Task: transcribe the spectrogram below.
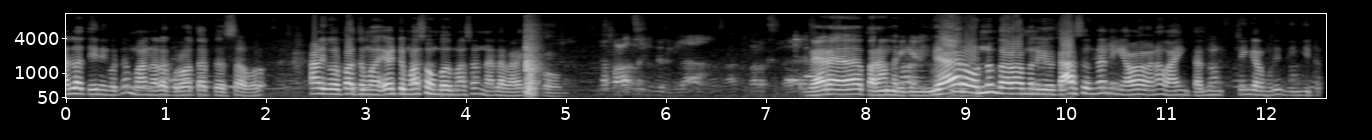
நல்ல தீனி கொடுத்து மாடு நல்லா குரோத்தாக பெருசாக வரும். நாளைக்கு ஒரு பத்து மா எட்டு மாதம் ஒம்பது மாதம் நல்ல விலைக்கு போகும். வேற பராமரிக்கணும்? வேற ஒன்றும் பராமரிக்க காசு இருந்தால் நீங்கள் எவ்வளோ வேணால் வாங்கி தள்ளுங்க. திங்கிற முடியும் திங்கிட்டு.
